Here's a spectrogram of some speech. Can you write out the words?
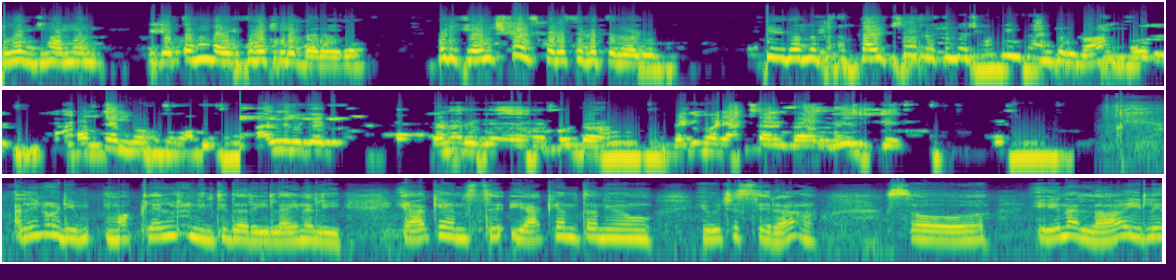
ಗುಲಾಬ್ ಜಾಮೂನ್ ಈಗ ತುಂಬಾ ಎಕ್ಸೈಟೆಡ್ ಇದ್ದಾರೆ ಇವರು ನೋಡಿ ಫ್ರೆಂಚ್ ಫ್ರೈಸ್ ಕೂಡ ಸಿಗುತ್ತೆ ನೋಡಿ ಇದೊಂದು ಕಲ್ಚರ್ ತುಂಬಾ ಶಾಪಿಂಗ್ ಕಾಣ್ತಿಲ್ವಾ ಅನ್ಲಿಮಿಟೆಡ್ ಜನರಿಗೆ ಫುಡ್ ರೆಡಿ ಮಾಡಿ ಹಾಕ್ತಾರೆ ರೀಲ್ಸ್ಗೆ ಅಲ್ಲಿ ನೋಡಿ ಮಕ್ಕಳೆಲ್ಲರೂ ನಿಂತಿದ್ದಾರೆ ಈ ಲೈನಲ್ಲಿ. ಯಾಕೆ ಅನಿಸ್ತಿ, ಯಾಕೆ ಅಂತ ನೀವು ಯೋಚಿಸ್ತೀರಾ? ಸೊ ಏನಲ್ಲ, ಇಲ್ಲಿ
